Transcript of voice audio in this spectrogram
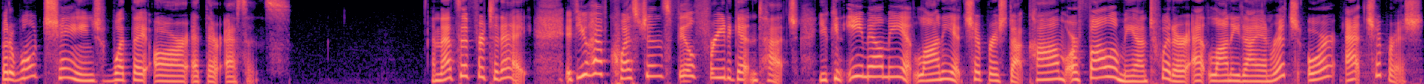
but it won't change what they are at their essence. And that's it for today. If you have questions, feel free to get in touch. You can email me at lani at chipperish.com or follow me on Twitter at Lani Diane Rich or at Chipperish.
